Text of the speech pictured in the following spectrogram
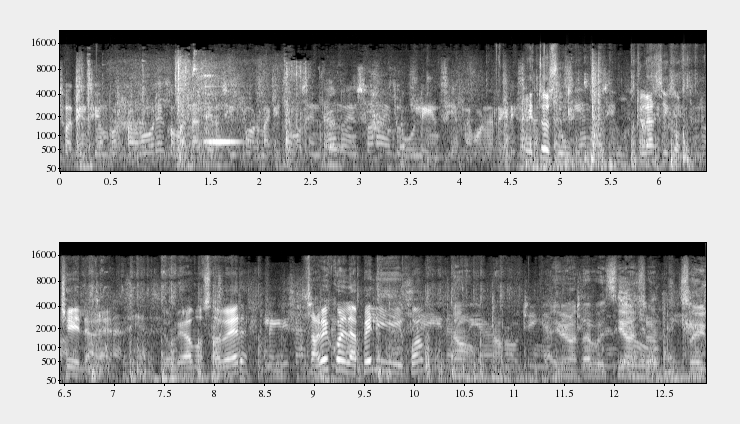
Su atención, por favor. El comandante nos informa que estamos entrando en zona de turbulencia. A favor de regresar. Esto es un, clásico. Franchella, ¿eh? Lo que vamos a ver. ¿Sabés cuál es la peli, Juan? No, no. Ahí me mataba porque encima yo soy,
